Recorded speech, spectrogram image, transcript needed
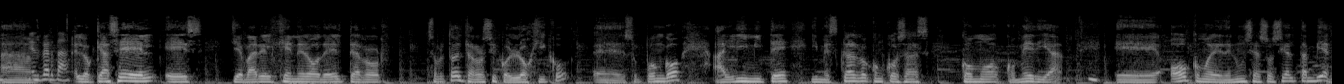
Ah, es verdad. Lo que hace él es llevar el género del terror, sobre todo el terror psicológico, eh, supongo, al límite y mezclarlo con cosas como comedia eh, o como de denuncia social también.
